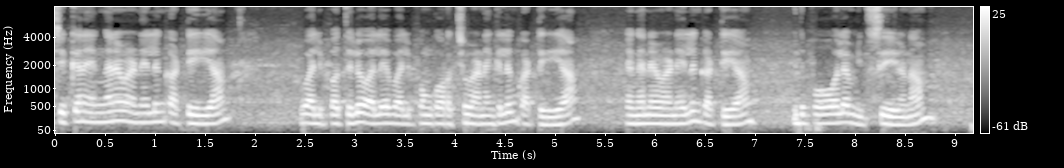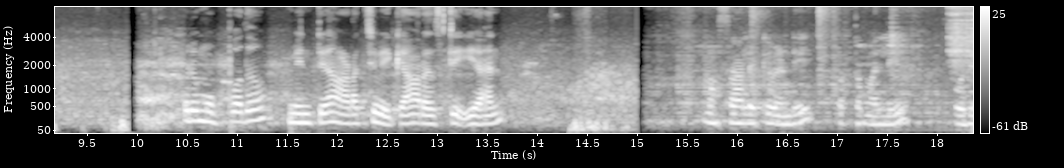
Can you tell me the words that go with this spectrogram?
ചിക്കൻ എങ്ങനെ വേണേലും കട്ട് ചെയ്യാം. വലിപ്പത്തിലോ അല്ലെ വലിപ്പം കുറച്ച് വേണമെങ്കിലും കട്ട് ചെയ്യാം. എങ്ങനെ വേണേലും കട്ട് ചെയ്യാം. ഇതുപോലെ മിക്സ് ചെയ്യണം. ഒരു മുപ്പത് മിനിറ്റ് അടച്ച് വയ്ക്കാം റെസ്റ്റ് ചെയ്യാൻ. മസാലയ്ക്ക് വേണ്ടി കൊത്തമല്ലി ഒരു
